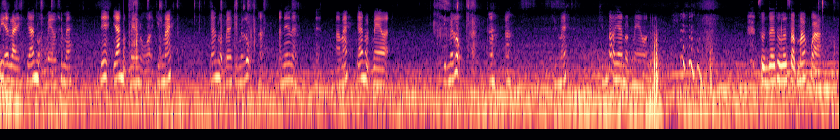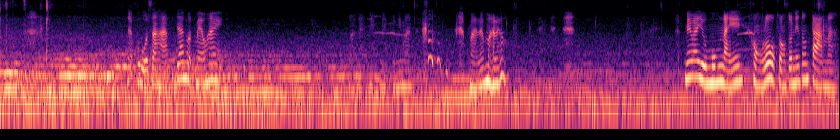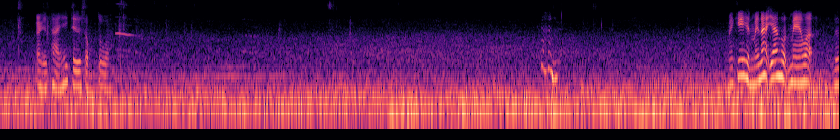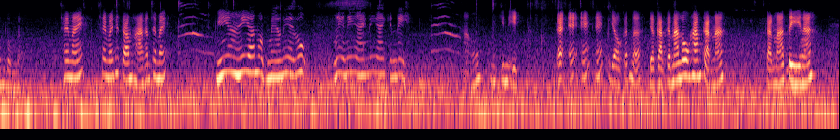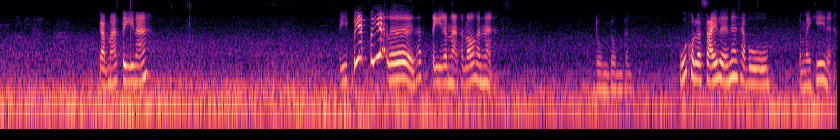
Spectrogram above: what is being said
นี่อะไรย่าหนวดแมวใช่ไหมนี่ย่าหนวดแมวหนูอะกินไหมย่าหนวดแมวกินไหมลูกอะอันนี้เนี่ยเนี่ยเอาไหมย่าหนวดแมวอะกินไหมลูกอะอะกินไหมกินเปล่าย่าหนวดแมวอะสนใจโทรศัพท์มากกว่าเนี่ยปู่อุตสาหาย่าหนวดแมวให้นี่นี่นี่ตัวนี้มามาแล้วมาแล้ว ไม่ว่าอยู่มุมไหนของโลกสองตัวนี้ต้องตามมาอาจจะถ่ายให้เจอสองตัว ไมกี้เห็นไหมนะย่าหนวดแมวอะ่ะ เริ่มดมแล้ว ใช่ไหม ใช่ไหมที่ตามหากันใช่ไหม นี่ไงย่าหนวดแมวนี่ไงลูก นี่นี่ไง นี่ไงกินดิามันกินอีกเอ๊ะเอ๊ะเอ๊ะเอ๊ะหยอกกันเหรออย่ากัดกันนะลูกห้ามกัดนะกัดม้าตีนะ กัดม้าตีนะ ตีเปี้ยเปี้ยเลย ถ้าตีกันน่ะทะเลาะกันน่ะ ดมดมกันอู้คนละไซส์เลยเนี่ยชาบูกับไมกี้เนี่ย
